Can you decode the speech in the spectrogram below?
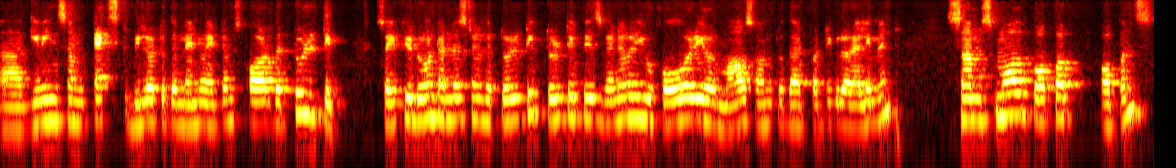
uh, giving some text below to the menu items or the tooltip. So if you don't understand the tooltip tooltip is whenever you hover your mouse onto that particular element some small pop-up opens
